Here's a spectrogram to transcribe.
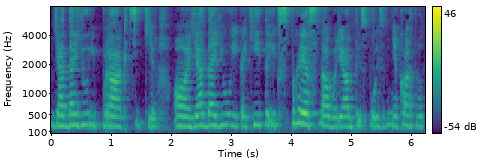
я даю и практики, а, я даю и какие-то экспресс да, варианты использования карт. Вот,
